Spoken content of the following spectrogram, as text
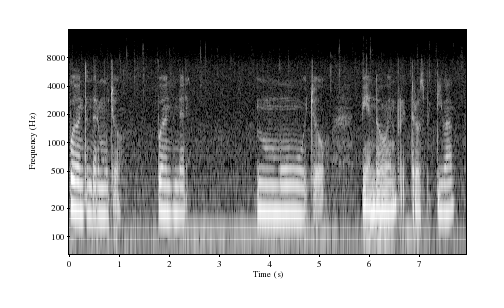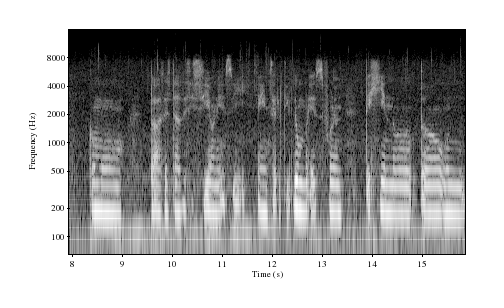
puedo entender mucho, puedo entender mucho viendo en retrospectiva como todas estas decisiones y, e incertidumbres fueron tejiendo todo un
